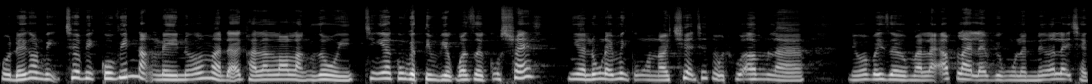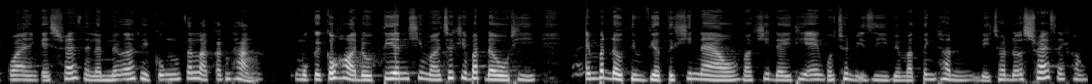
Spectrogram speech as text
Hồi đấy còn bị, chưa bị covid nặng nề nữa mà đã khá là lo lắng rồi. Chị nghĩ là công việc tìm việc bao giờ cũng stress. Như là lúc nãy mình cũng nói chuyện trước một thu âm là nếu mà bây giờ mà lại apply lại việc một lần nữa, lại trải qua những cái stress này lần nữa thì cũng rất là căng thẳng. Một cái câu hỏi đầu tiên khi mà trước khi bắt đầu thì em bắt đầu tìm việc từ khi nào và khi đấy thì em có chuẩn bị gì về mặt tinh thần để cho đỡ stress hay không?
